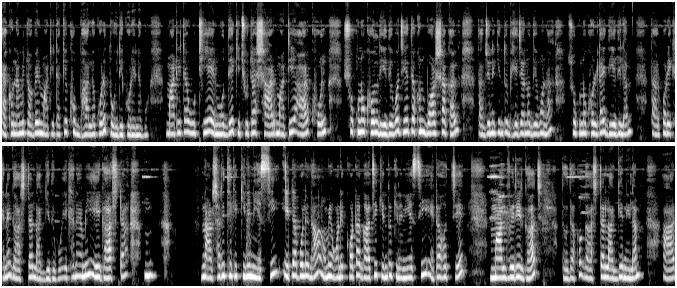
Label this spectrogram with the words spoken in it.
এখন আমি টবের মাটিটাকে খুব ভালো করে তৈরি করে নেব। মাটিটা উঠিয়ে এর মধ্যে কিছুটা সার, মাটি আর খোল, শুকনো খোল দিয়ে দেবো। যেহেতু এখন বর্ষাকাল, তার জন্য কিন্তু ভেজানো দেব না। শুকনো খোলটাই দিয়ে দিলাম। তারপর এখানে গাছটা লাগিয়ে দেবো। এখানে আমি এই গাছটা নার্সারি থেকে কিনে নিয়ে এসেছি। এটা বলে না, আমি অনেক কটা গাছই কিন্তু কিনে নিয়ে এসেছি। এটা হচ্ছে মালবেরির গাছ। তো দেখো, গাছটা লাগিয়ে নিলাম। আর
